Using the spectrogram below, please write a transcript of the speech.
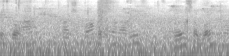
d'accord. Hein, je pas, arrive. Oui, ça va.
